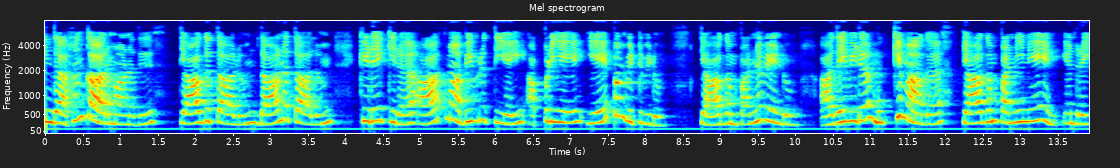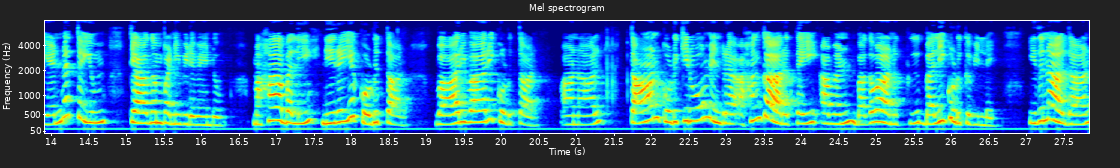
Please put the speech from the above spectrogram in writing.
இந்த அகங்காரமானது தியாகத்தாலும் தானத்தாலும் கிடைக்கிற ஆத்ம அபிவிருத்தியை அப்படியே ஏப்பம் விட்டுவிடும். தியாகம் பண்ண வேண்டும். அதைவிட முக்கியமாக தியாகம் பண்ணினேன் என்ற எண்ணத்தையும் தியாகம் பண்ணிவிட வேண்டும். மகாபலி நிறைய கொடுத்தான். வாரி வாரி கொடுத்தான். ஆனால் தான் கொடுக்கிறோம் என்ற அகங்காரத்தை அவன் பகவானுக்கு பலி கொடுக்கவில்லை. இதனால்தான்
